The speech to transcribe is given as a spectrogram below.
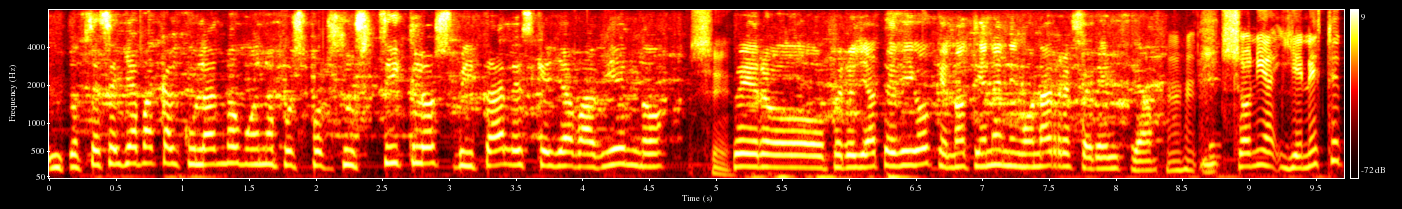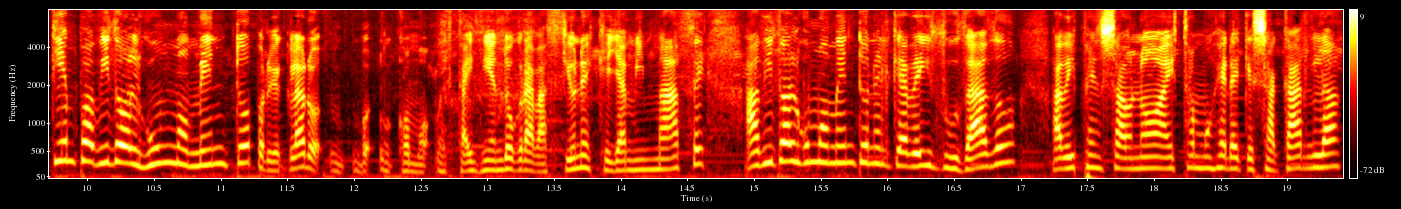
entonces ella va calculando, bueno, pues por sus ciclos vitales que ella va viendo, pero, pero ya te digo que no tiene ninguna referencia. Sonia, ¿y en este tiempo ha habido algún momento, porque claro, como estáis viendo grabaciones que ella misma hace, ¿ha habido algún momento en el que habéis dudado? ¿Habéis pensado, no, a esta mujer hay que sacarla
